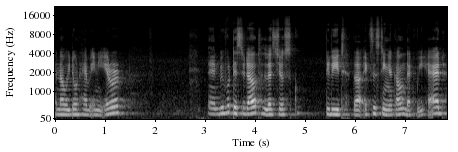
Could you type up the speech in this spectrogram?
and now we don't have any error. And before test it out let's just delete the existing account that we had.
